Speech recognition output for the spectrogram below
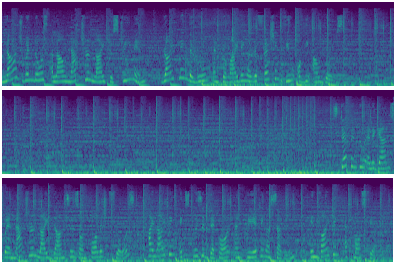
Large windows allow natural light to stream in, brightening the room and providing a refreshing view of the outdoors. Step into elegance where natural light dances on polished floors, highlighting exquisite decor and creating a serene, inviting atmosphere.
